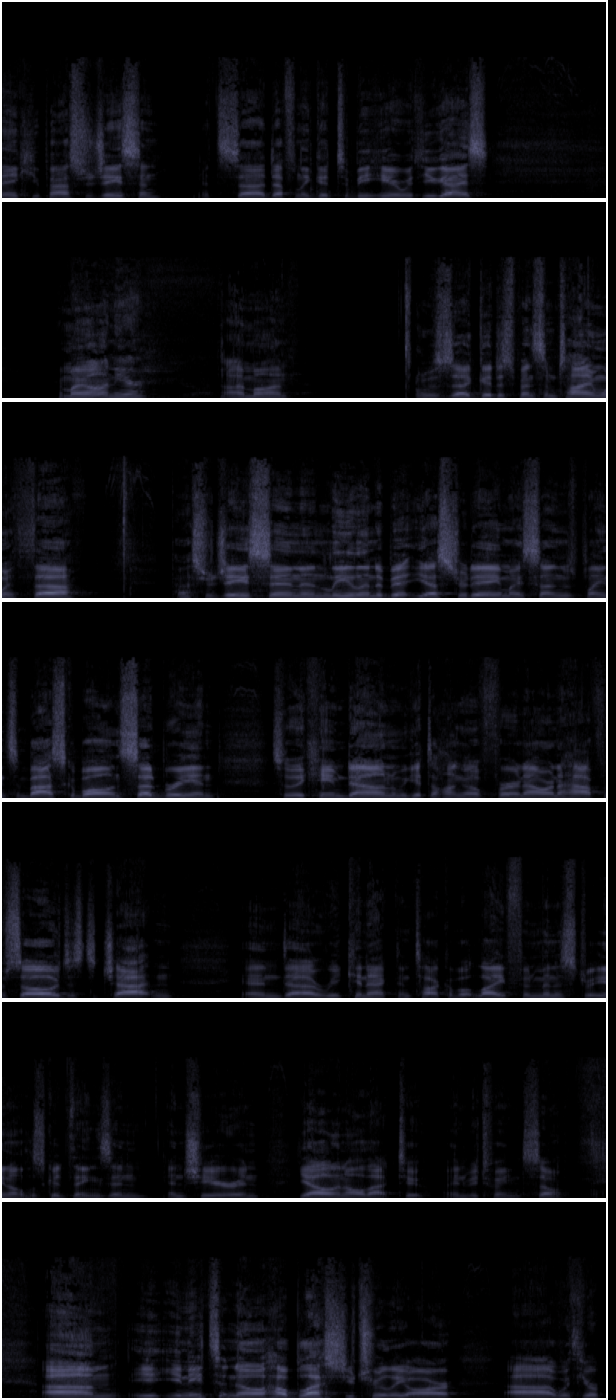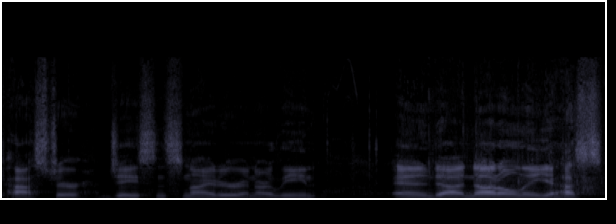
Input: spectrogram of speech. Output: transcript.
Thank you, Pastor Jason. It's uh, definitely good to be here with you guys. Am I on here? I'm on. It was uh, good to spend some time with uh, Pastor Jason and Leland a bit yesterday. My son was playing some basketball in Sudbury, and so they came down, and we get to hang out for an hour and a half or so just to chat and and uh, reconnect and talk about life and ministry and all those good things and, and cheer and yell and all that too in between. So um, you, you, need to know how blessed you truly are uh, with your pastor, Jason Snyder and Arlene. And uh, not only, yes,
